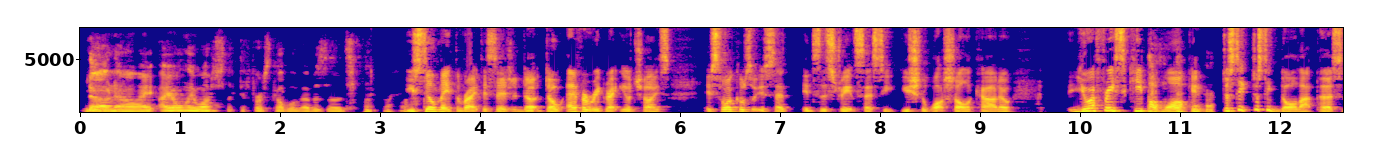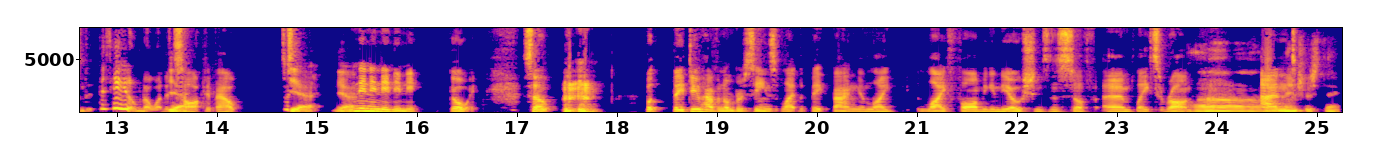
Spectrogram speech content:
No, no, I, I only watched like the first couple of episodes. You still made the right decision. Don't, don't ever regret your choice. If someone comes up you said into the street and says to you, you should have watched all you are free to keep on walking. just just ignore that person. They they don't know what they're Yeah. talking about. Just yeah, yeah. Nee, nee, nee, nee, nee. Go away. So, but they do have a number of scenes of like the Big Bang and like life forming in the oceans and stuff um, later on. Oh, And- interesting.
